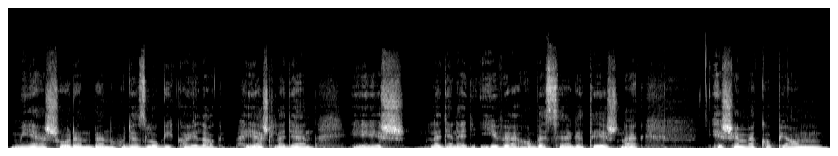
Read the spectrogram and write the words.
milyen sorrendben, hogy az logikailag helyes legyen, és legyen egy íve a beszélgetésnek, és én megkapjam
